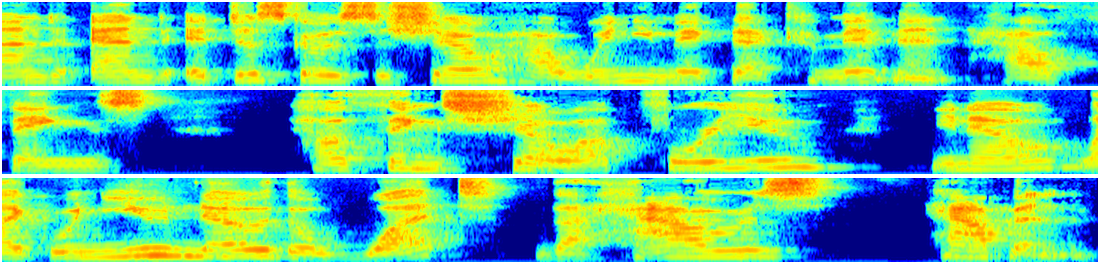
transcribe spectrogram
and and it just goes to show how when you make that commitment how things how things show up for you you know like when you know the what the hows happen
